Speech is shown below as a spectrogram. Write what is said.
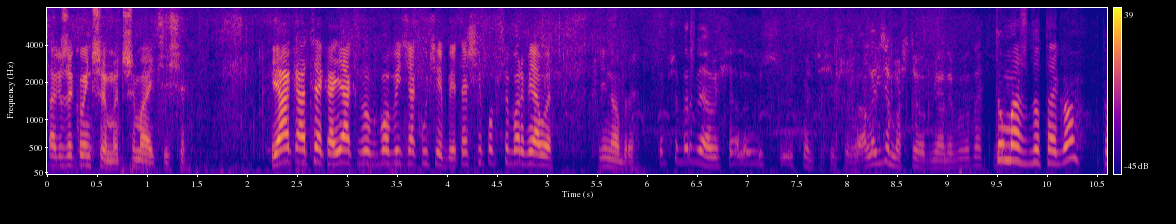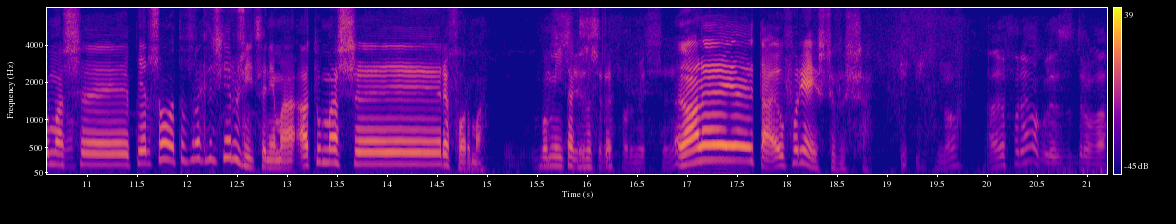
Także kończymy, trzymajcie się. Jak, a czekaj, jak powiedz jak u Ciebie? Też się poprzebarwiały. Dzień dobry. To przebarwiały się, ale już kończy się przebarwiały. Ale gdzie masz te odmiany? Bo tak... Tu masz do tego, tu masz e, pierwszą, a tu praktycznie różnicy nie ma, a tu masz e, Reforma. bo mi Jeszcze tak jest reform jeszcze, nie? No ale e, ta, Euforia jeszcze wyższa. No. Ale euforia w ogóle jest zdrowa.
